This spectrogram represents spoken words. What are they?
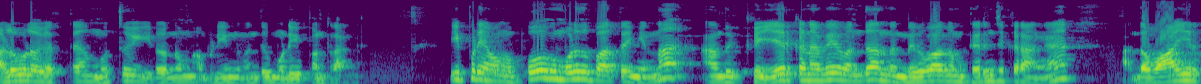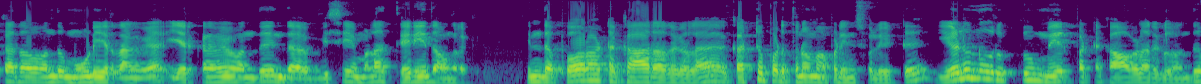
அலுவலகத்தை முற்றுகையிடணும் அப்படின்னு வந்து முடிவு பண்ணுறாங்க இப்படி அவங்க போகும்பொழுது பார்த்தீங்கன்னா அதுக்கு ஏற்கனவே வந்து அந்த நிர்வாகம் தெரிஞ்சுக்கிறாங்க. அந்த வாயிற் கதவை வந்து மூடிடுறாங்க. ஏற்கனவே வந்து இந்த விஷயமெல்லாம் தெரியுது அவங்களுக்கு. இந்த போராட்டக்காரர்களை கட்டுப்படுத்தணும் அப்படின்னு சொல்லிட்டு எழுநூறுக்கும் மேற்பட்ட காவலர்கள் வந்து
